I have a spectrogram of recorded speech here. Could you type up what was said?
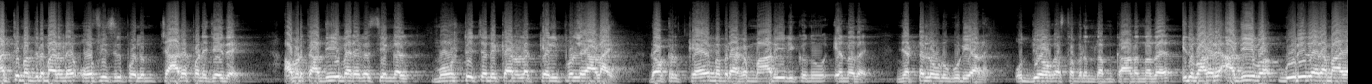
മറ്റു മന്ത്രിമാരുടെ ഓഫീസിൽ പോലും ചാരപ്പണി ചെയ്ത്. അവിടുത്തെ അതീവ രഹസ്യങ്ങൾ മോഷ്ടിച്ചെടുക്കാനുള്ള കെൽപ്പുള്ളയാളായി ഡോക്ടർ കെ എം എബ്രാഹിം മാറിയിരിക്കുന്നു എന്നത് ഞെട്ടലോടുകൂടിയാണ് ഉദ്യോഗസ്ഥ വൃന്ദം കാണുന്നത്. ഇത് വളരെ അതീവ ഗുരുതരമായ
